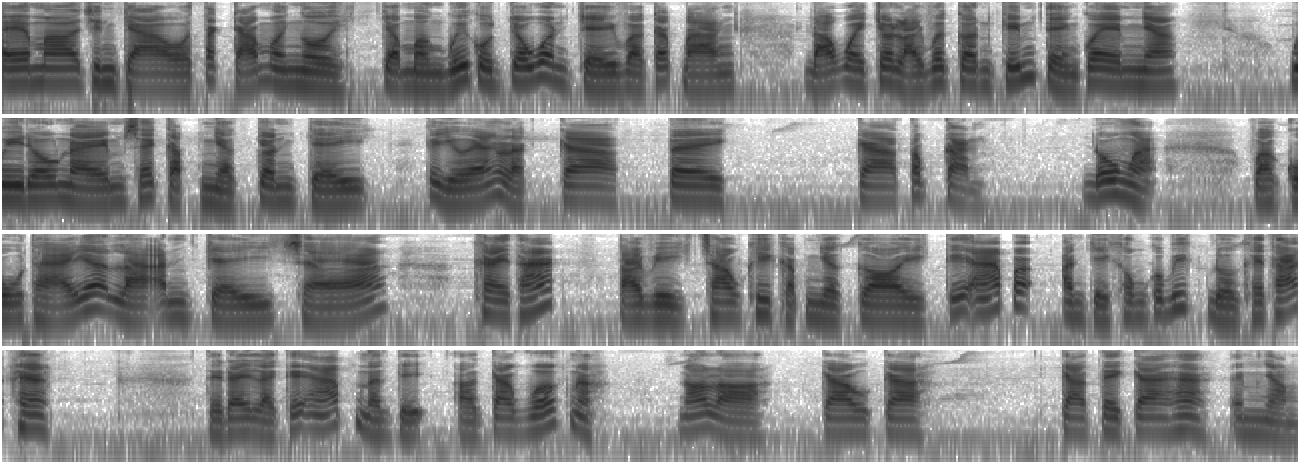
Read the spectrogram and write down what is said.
Em ờ, xin chào tất cả mọi người. Chào mừng quý cô chú, anh chị và các bạn đã quay trở lại với kênh kiếm tiền của em nha. Video này em sẽ cập nhật cho anh chị cái dự án là KTK Tóc Cành. Đúng không ạ? Và cụ thể là anh chị sẽ khai thác tại vì sau khi cập nhật rồi cái app á, anh chị không có biết đường khai thác ha. Thì đây là cái app nè anh chị, à, cao vớt nè. Nó là cao K KTK ha, em nhầm.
